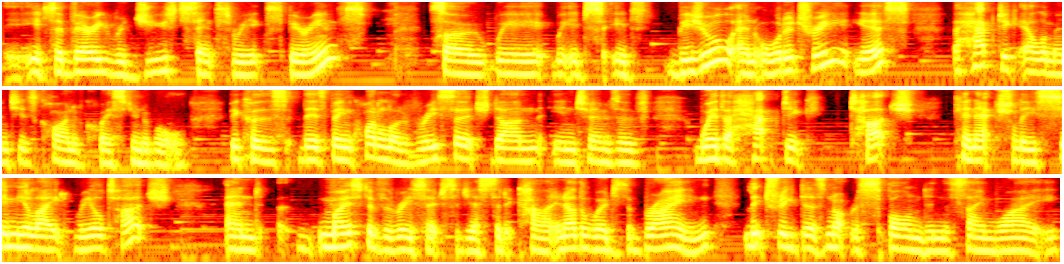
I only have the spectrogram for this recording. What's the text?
it's a very reduced sensory experience. So we it's it's visual and auditory, yes, the haptic element is kind of questionable because there's been quite a lot of research done in terms of whether haptic touch can actually simulate real touch. And most of the research suggests that it can't. In other words, the brain literally does not respond in the same way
